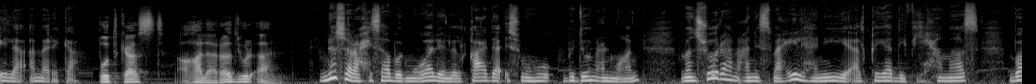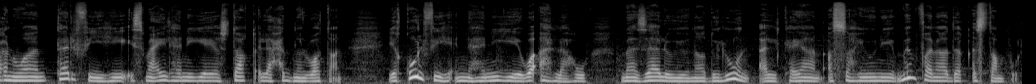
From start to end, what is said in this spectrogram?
إلى أمريكا. بودكاست على راديو الآن. نشر حساب موال للقاعدة اسمه بدون عنوان منشورا عن إسماعيل هنية القيادي في حماس بعنوان ترفيه إسماعيل هنية يشتاق إلى حضن الوطن. يقول فيه إن هنية وأهله ما زالوا يناضلون الكيان الصهيوني من فنادق إسطنبول.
